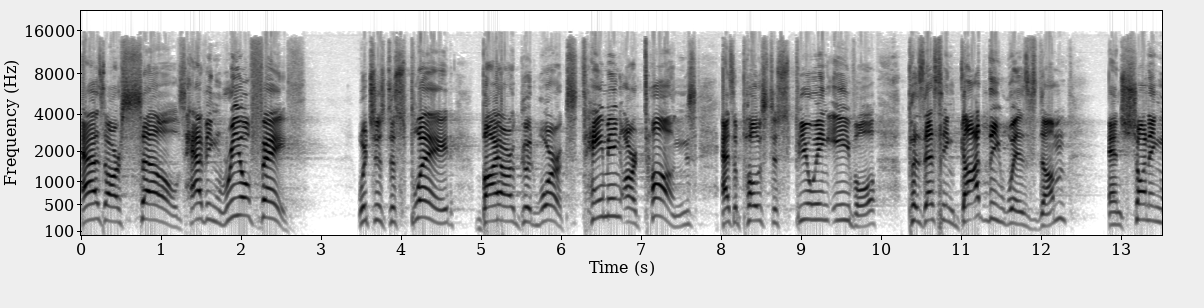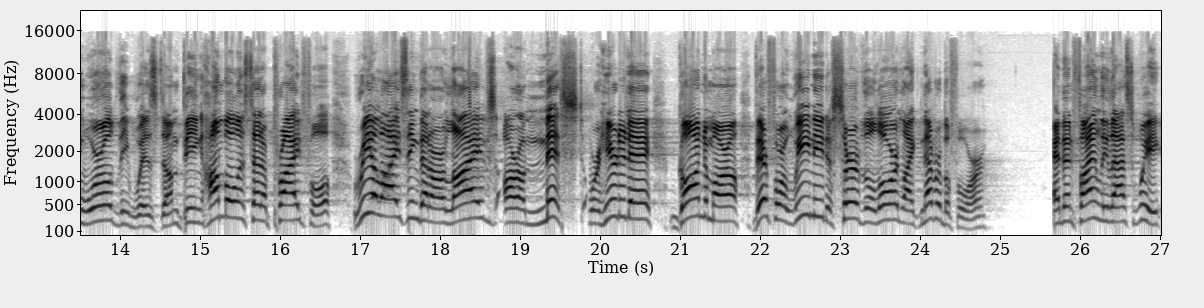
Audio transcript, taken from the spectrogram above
as ourselves, having real faith, which is displayed by our good works, taming our tongues as opposed to spewing evil, possessing godly wisdom and shunning worldly wisdom, being humble instead of prideful, realizing that our lives are a mist. We're here today, gone tomorrow. Therefore, we need to serve the Lord like never before. And then finally, last week,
